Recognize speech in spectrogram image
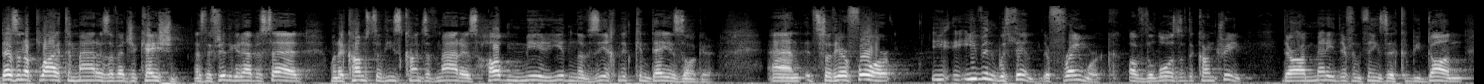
doesn't apply to matters of education. As the Frierdiker Rebbe said, when it comes to these kinds of matters, haben mir jeden of sich nit zoger. And so therefore, e- even within the framework of the laws of the country, there are many different things that could be done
